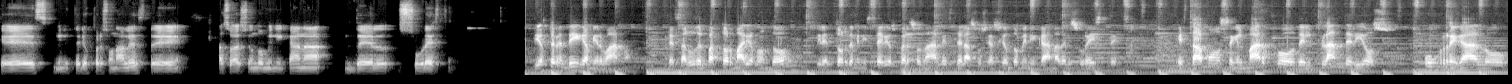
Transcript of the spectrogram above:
que es Ministerios Personales de la Asociación Dominicana del Sureste. Dios te bendiga, mi hermano. Te saluda el pastor Mario Rondón, director de Ministerios Personales de la Asociación Dominicana del Sureste. Estamos en el marco del plan de Dios, un regalo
